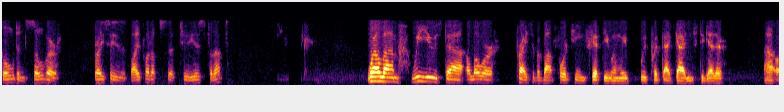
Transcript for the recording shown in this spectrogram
gold and silver prices, byproducts that you used for that? Well, um, we used uh, a lower price of about 1,450 when we put that guidance together. Uh,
